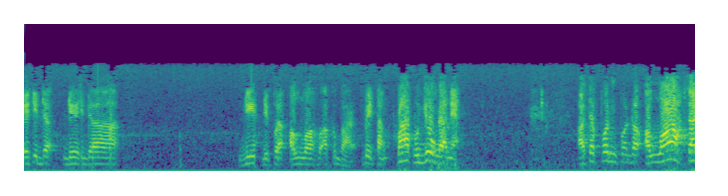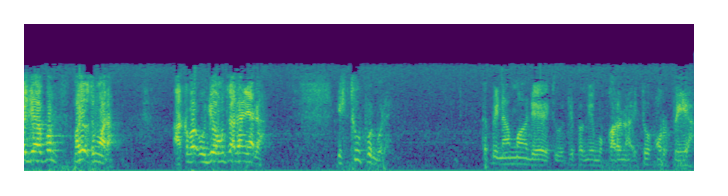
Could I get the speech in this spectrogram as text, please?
dia tidak dia tidak niat daripada Allahu Akbar. Bintang empat ujung dan niat ataupun pada Allah saja pun masuk semua dah. Akbar ujung tu ada niat dah. Itu pun boleh. Tapi nama dia itu dipanggil muqaranah itu urfiyah.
